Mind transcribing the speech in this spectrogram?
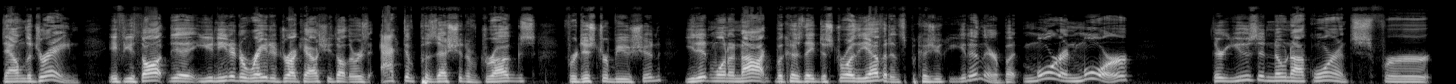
down the drain. If you thought you needed to raid a drug house, you thought there was active possession of drugs for distribution, you didn't want to knock because they destroy the evidence because you could get in there. But more and more, they're using no knock warrants for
